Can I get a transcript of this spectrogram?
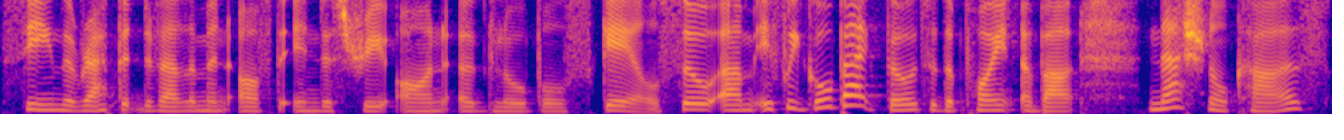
seeing the rapid development of the industry on a global scale. So, um, if we go back though to the point about national cars,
